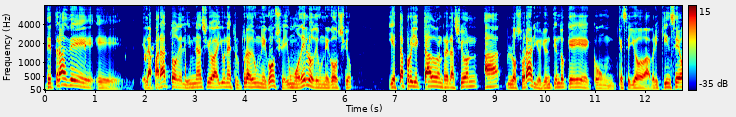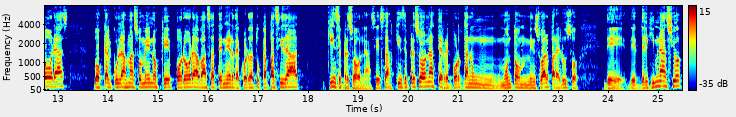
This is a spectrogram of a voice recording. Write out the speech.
detrás de eh, el aparato del gimnasio hay una estructura de un negocio, hay un modelo de un negocio y está proyectado en relación a los horarios. Yo entiendo que con, qué sé yo, abrís 15 horas, vos calculás más o menos que por hora vas a tener, de acuerdo a tu capacidad, 15 personas. Esas 15 personas te reportan un monto mensual para el uso del gimnasio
